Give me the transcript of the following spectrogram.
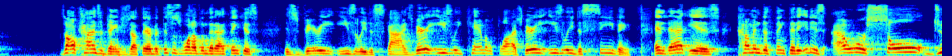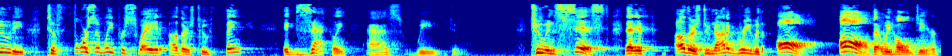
There's all kinds of dangers out there, but this is one of them that I think is, is very easily disguised, very easily camouflaged, very easily deceiving. And that is coming to think that it is our sole duty to forcibly persuade others to think exactly as we do. To insist that if others do not agree with all, all that we hold dear,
